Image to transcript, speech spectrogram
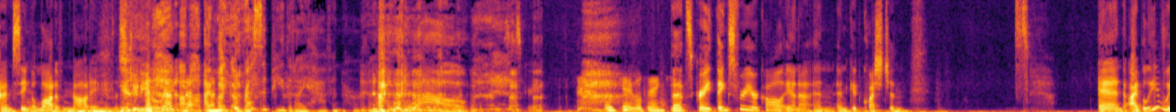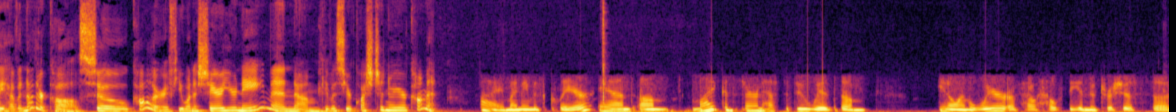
I'm seeing a lot of nodding in the studio right now. Uh, I'm like a recipe that I haven't heard of. Wow. That's great. Okay, well, thank you. That's great. Thanks for your call, Anna, and, and good question. And I believe we have another call. So, caller, if you want to share your name and um, give us your question or your comment. Hi, my name is Claire, and um, my concern has to do with, um, you know, I'm aware of how healthy and nutritious uh,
